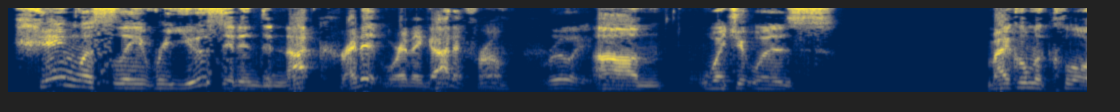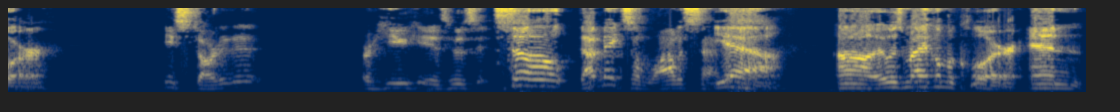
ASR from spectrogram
shamelessly reused it and did not credit where they got it from. Really? Um, which it was Michael McClure. he started it, or he, he is it, So that makes a lot of sense. Yeah, uh, it was Michael McClure, and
